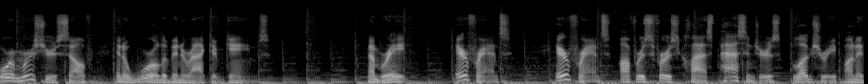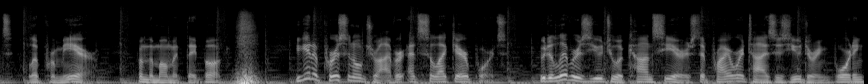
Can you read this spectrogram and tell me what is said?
or immerse yourself in a world of interactive games. Number 8. Air France Air France offers first-class passengers luxury on its Le Premier from the moment they book. You get a personal driver at select airports who delivers you to a concierge that prioritizes you during boarding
